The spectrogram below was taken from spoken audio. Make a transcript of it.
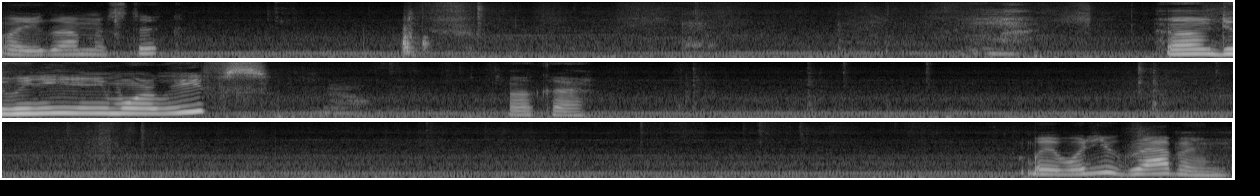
oh, you grabbing a stick? Um, do we need any more leaves? No. Okay. Wait, what are you grabbing?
